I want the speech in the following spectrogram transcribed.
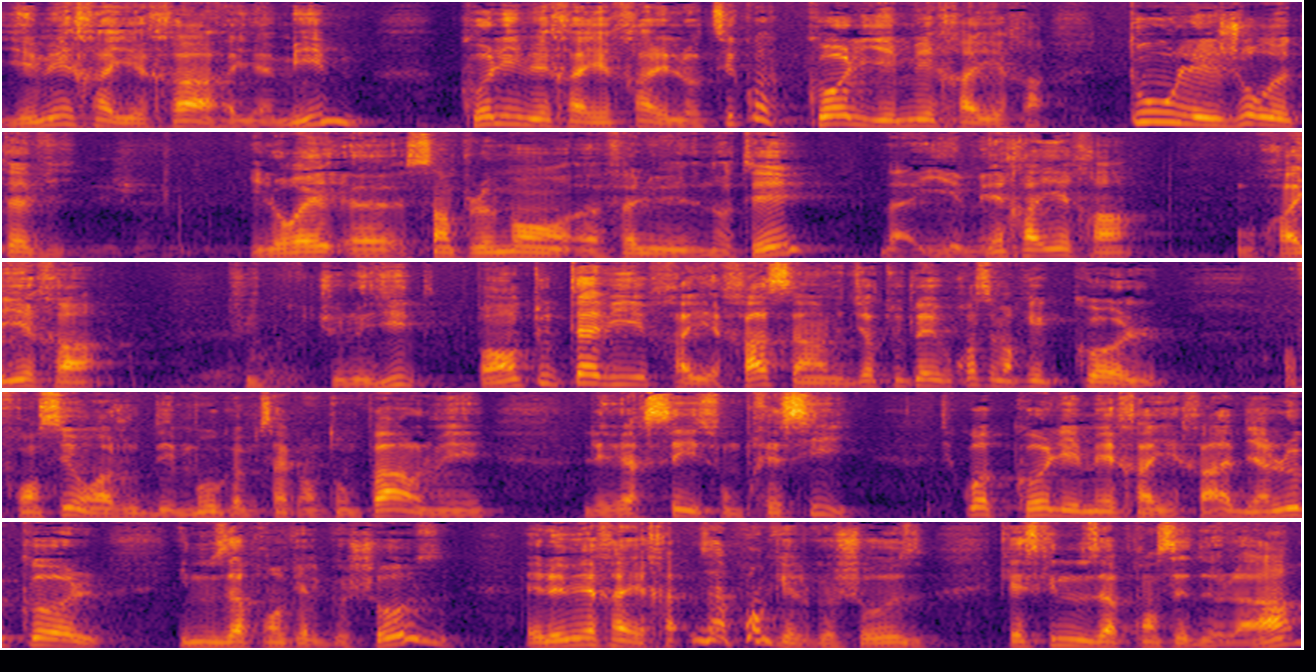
Yeme chayecha hayamim, kol yeme chayecha lelot. C'est quoi kol yeme chayecha? Tous les jours de ta vie. Il aurait euh, simplement euh, fallu noter, bah, yeme chayecha, ou chayecha. Tu, tu le dis pendant toute ta vie. Chayecha, ça veut dire toute la vie. Pourquoi c'est marqué kol? En français, on rajoute des mots comme ça quand on parle, mais les versets, ils sont précis. C'est quoi kol yeme Eh bien, le kol, il nous apprend quelque chose, et le mechayecha nous apprend quelque chose. Qu'est-ce qu'il nous apprend ces deux-là?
